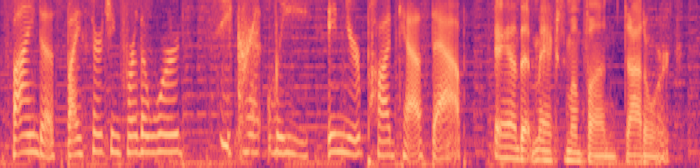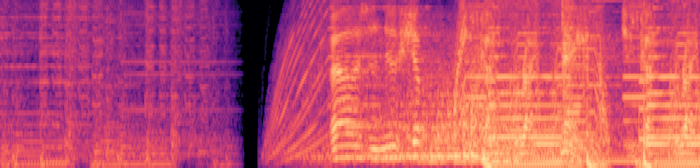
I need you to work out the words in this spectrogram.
Find us by searching for the word secretly in your podcast app and at MaximumFun.org. Well, there's a new ship. She's got the right name. She's got the right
